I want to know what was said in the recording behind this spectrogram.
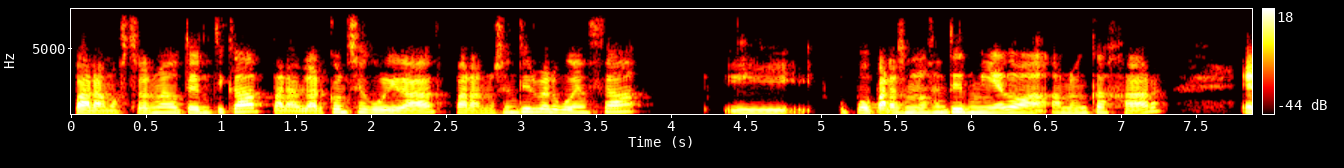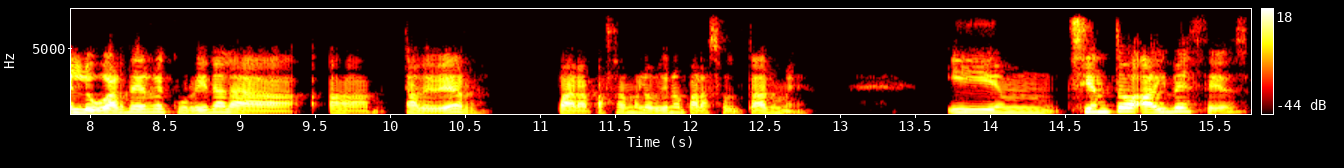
para mostrarme auténtica, para hablar con seguridad, para no sentir vergüenza y, o para no sentir miedo a, no encajar, en lugar de recurrir a, la, a, beber para pasármelo bien o para soltarme. Y mm, siento, hay veces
